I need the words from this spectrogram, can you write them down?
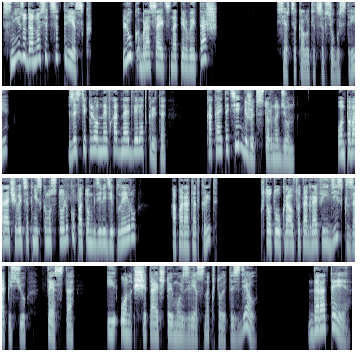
Снизу доносится треск. Люк бросается на первый этаж Сердце колотится все быстрее. Застекленная входная дверь открыта. Какая-то тень бежит в сторону дюн. Он поворачивается к низкому столику, потом к DVD-плееру. Аппарат открыт. Кто-то украл фотографии и диск с записью теста, и он считает, что ему известно, кто это сделал. Доротея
